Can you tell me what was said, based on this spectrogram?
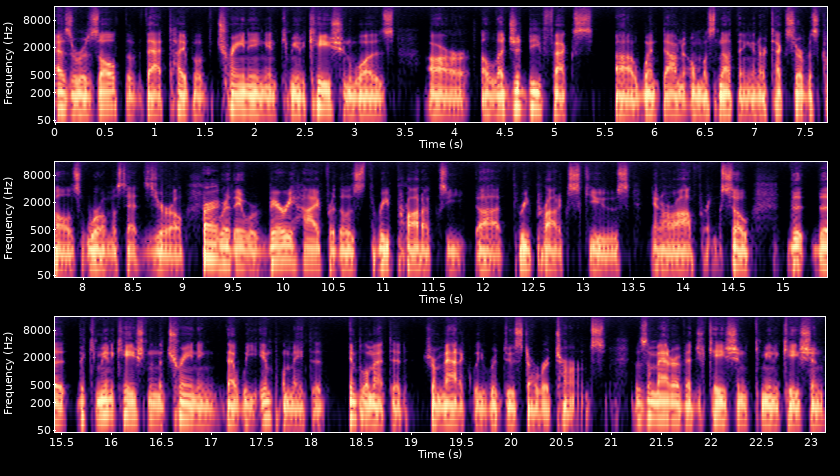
as a result of that type of training and communication was our alleged defects uh, went down to almost nothing, and our tech service calls were almost at zero Right. where they were very high for those three products, uh, three product SKUs in our offering. So the the the communication and the training that we implemented implemented dramatically reduced our returns. It was a matter of education, communication.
